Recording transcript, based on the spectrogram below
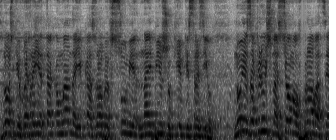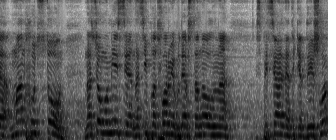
Знову ж таки, виграє та команда, яка зробить в сумі найбільшу кількість разів. Ну і заключна сьома вправа це Stone. На цьому місці, на цій платформі буде встановлено спеціальне таке дишло.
